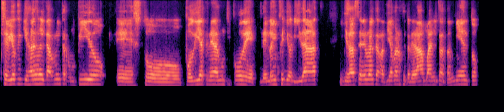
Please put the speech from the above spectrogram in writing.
Se vio que quizás el darlo interrumpido esto podía tener algún tipo de, de, no inferioridad y quizás tener una alternativa para los que toleraban mal el tratamiento.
